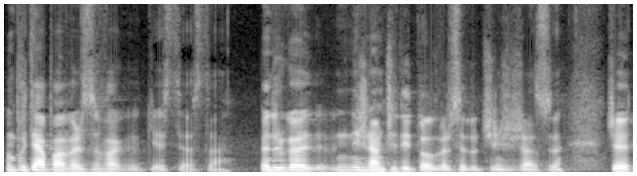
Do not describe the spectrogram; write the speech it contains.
Nu putea Pavel să facă chestia asta. Pentru că nici n-am citit tot versetul 5 și 6. Ce,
